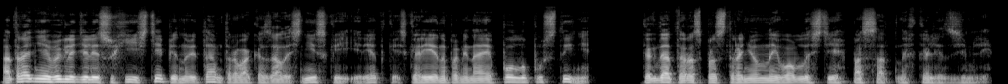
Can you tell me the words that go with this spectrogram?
Отраднее выглядели сухие степи, но и там трава казалась низкой и редкой, скорее напоминая полупустыни, когда-то распространенные в области пассатных колец Земли.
